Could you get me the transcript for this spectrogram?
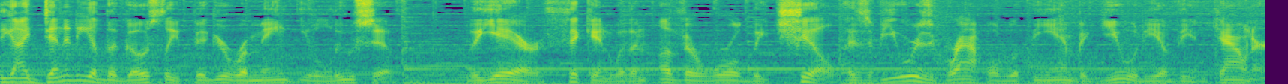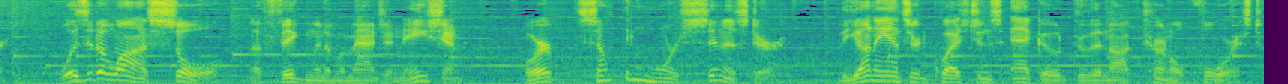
the identity of the ghostly figure remained elusive. The air thickened with an otherworldly chill as viewers grappled with the ambiguity of the encounter. Was it a lost soul, a figment of imagination, or something more sinister? The unanswered questions echoed through the nocturnal forest,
